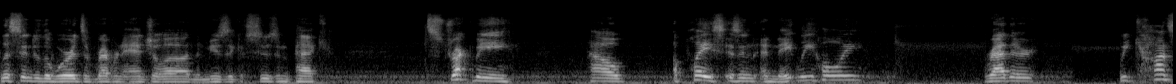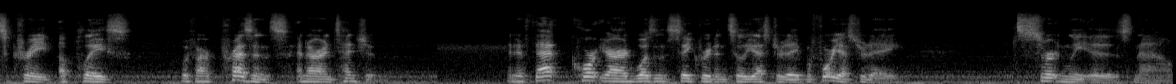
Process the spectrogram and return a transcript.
listened to the words of Reverend Angela and the music of Susan Peck, it struck me how a place isn't innately holy. Rather, we consecrate a place with our presence and our intention. And if that courtyard wasn't sacred until yesterday, before yesterday, it certainly is now.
